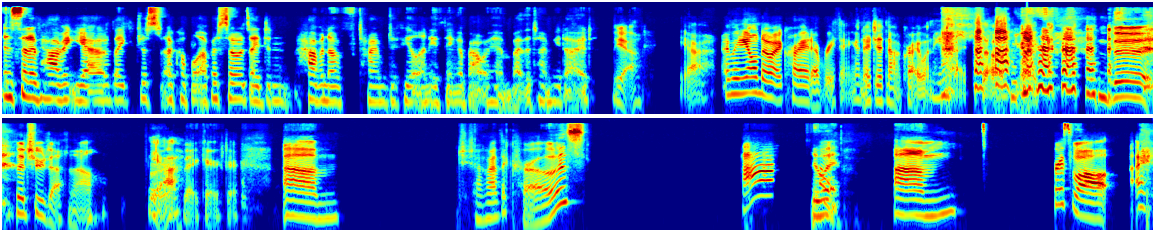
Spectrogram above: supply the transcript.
instead of having, yeah, like just a couple episodes, I didn't have enough time to feel anything about him by the time he died. Yeah. Yeah. I mean, y'all know I cry at everything, and I did not cry when he died. So the the true death knell for Yeah. that character. Um should we talk about the crows? Ah Do it. Um, first of all, I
